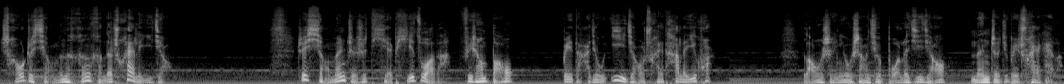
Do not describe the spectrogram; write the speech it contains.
朝着小门狠狠地踹了一脚。这小门只是铁皮做的，非常薄，被大舅一脚踹塌了一块。老沈又上去跛了几脚，门这就被踹开了。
